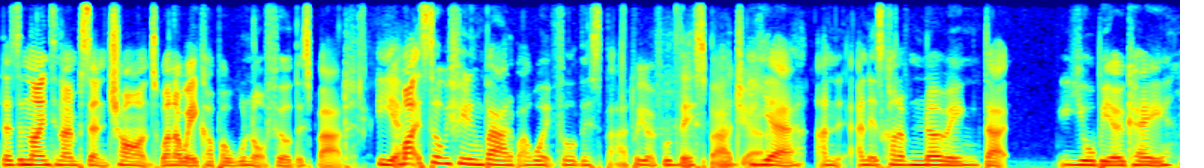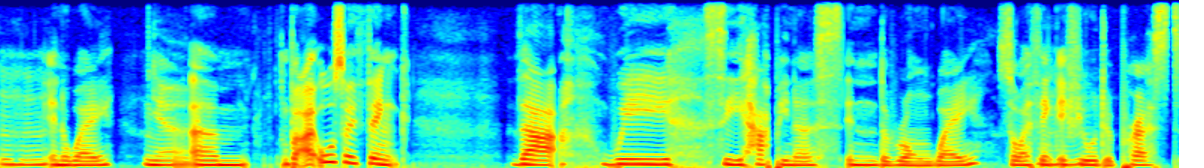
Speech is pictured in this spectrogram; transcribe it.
there's a 99% chance when I wake up, I will not feel this bad. yeah Might still be feeling bad, but I won't feel this bad. but you won't feel this bad yeah Yeah. And, and it's kind of knowing that you'll be okay mm-hmm. in a way. yeah Um, but I also think that we see happiness in the wrong way. So I think if Mhm. you're depressed,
